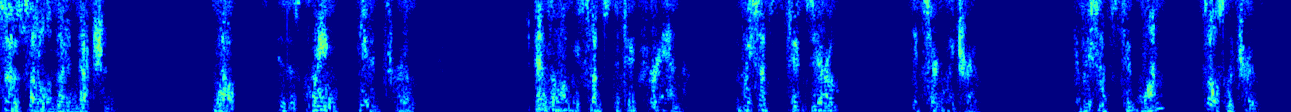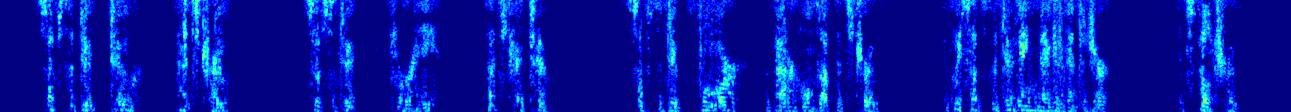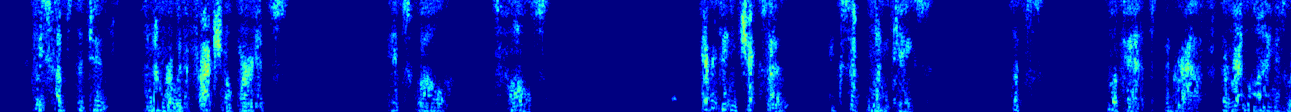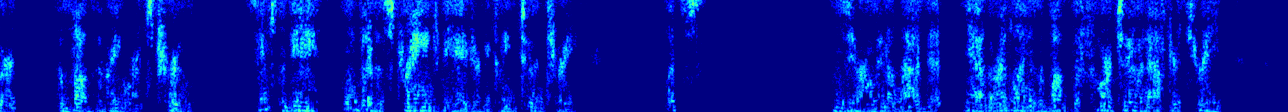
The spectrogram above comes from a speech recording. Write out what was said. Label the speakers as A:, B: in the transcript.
A: So subtle about induction? Well, is this claim even true? Depends on what we substitute for n. If we substitute 0, it's certainly true. If we substitute 1, it's also true. Substitute 2, and it's true. Substitute 3, that's true too. Substitute 4, the pattern holds up, it's true. If we substitute a negative integer, still true. If we substitute a number with a fractional part, it's, it's well, it's false. Everything checks out except one case. Let's look at the graph. The red line is where above the green where it's true. Seems to be a little bit of a strange behavior between 2 and 3. Let's zero in on that a bit. Yeah, the red line is above before 2 and after 3.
